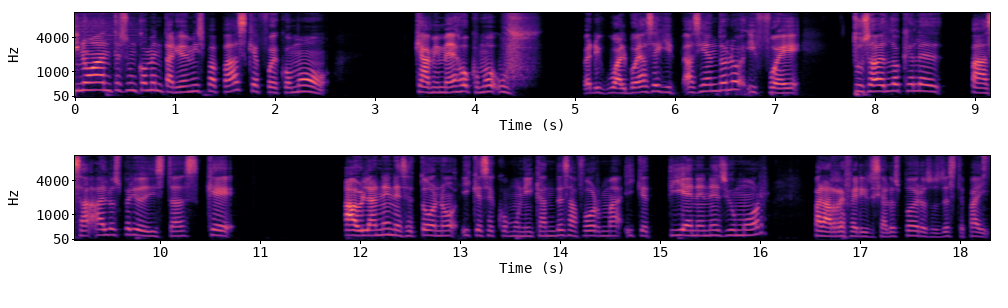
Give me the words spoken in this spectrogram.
vino antes un comentario de mis papás que fue como, que a mí me dejó como, uff, pero igual voy a seguir haciéndolo y fue, tú sabes lo que le pasa a los periodistas que hablan en ese tono y que se comunican de esa forma y que tienen ese humor para referirse a los poderosos de este país.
